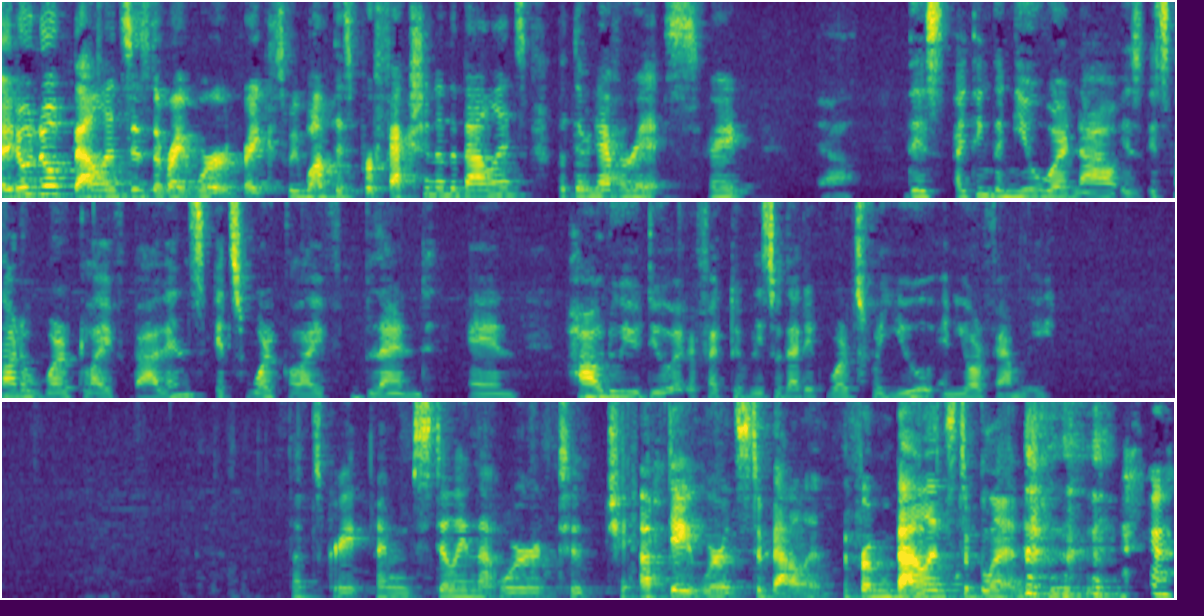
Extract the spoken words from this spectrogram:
I don't know if balance is the right word, right? Because we want this perfection of the balance, but there never yeah. is, right? Yeah. This I think the new word now is it's not a work-life balance, it's work-life blend. And how do you do it effectively so that it works for you and your family? That's great. I'm stealing that word to ch- update words to balance, from balance to blend.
